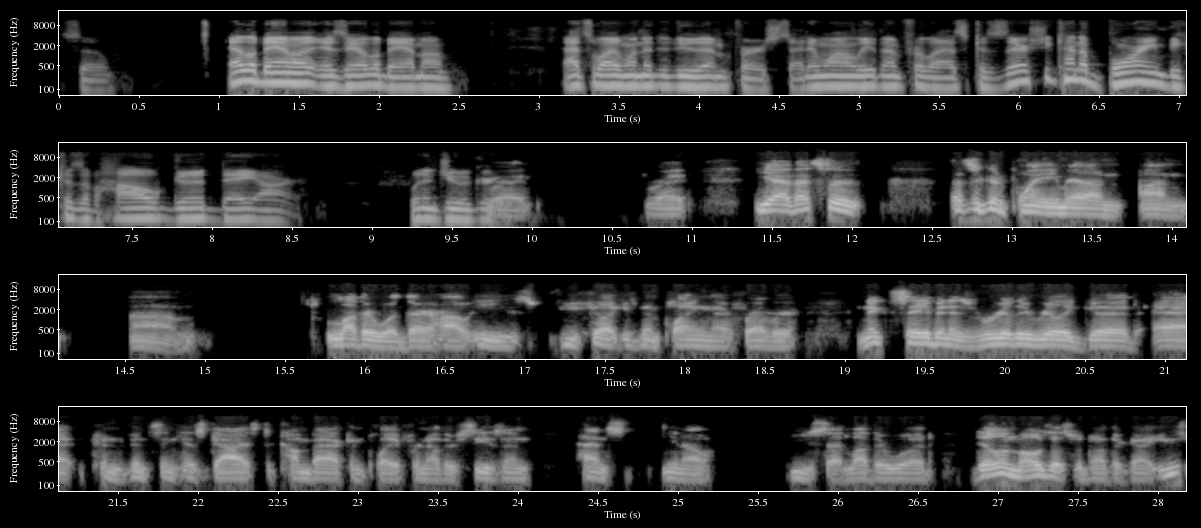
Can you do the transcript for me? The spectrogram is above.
So, Alabama is Alabama. That's why I wanted to do them first. I didn't want to leave them for last because they're actually kind of boring because of how good they are. Wouldn't you agree? Right. Right. Yeah, that's a that's a good point you made on on um, Leatherwood there. How he's you feel like he's been playing there forever. Nick Saban is really really good at convincing his guys to come back and play for another season. Hence, you know, you said Leatherwood, Dylan Moses was another guy. He was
